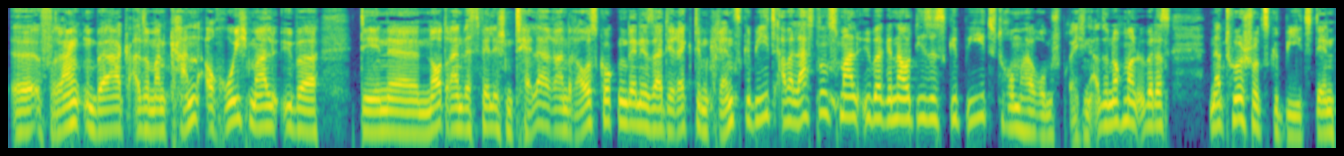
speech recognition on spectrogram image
äh, Frankenberg, also man kann auch ruhig mal über den äh, nordrhein-westfälischen Tellerrand rausgucken, denn ihr seid direkt im Grenzgebiet. Aber lasst uns mal über genau dieses Gebiet drumherum sprechen. Also nochmal über das Naturschutzgebiet, denn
